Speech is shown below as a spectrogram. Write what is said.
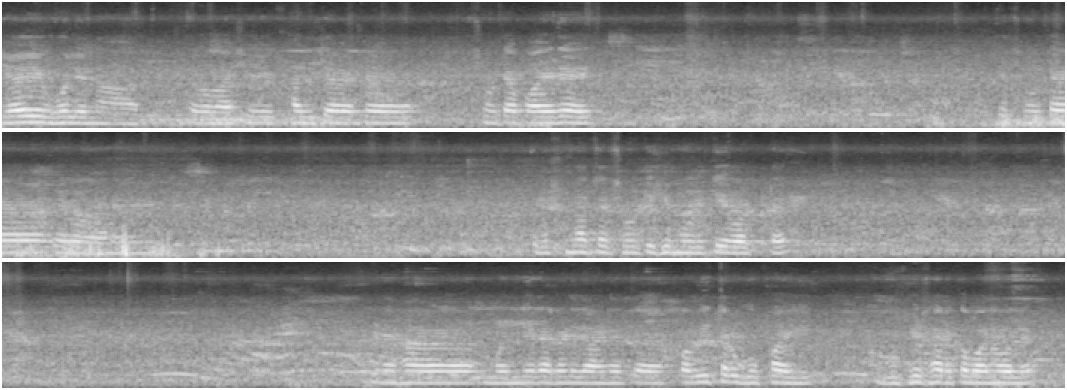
जय भोलेनाथ। तर बघा असे खालच्या एका छोट्या पायऱ्या आहेत. ते छोट्या हे बघा हे कृष्णाचं छोटीशी मूर्ती वाटतं. आणि हा मंदिराकडे जाण्याचा पवित्र गुफा आहे. गुफेसारखं बनवलं आहे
